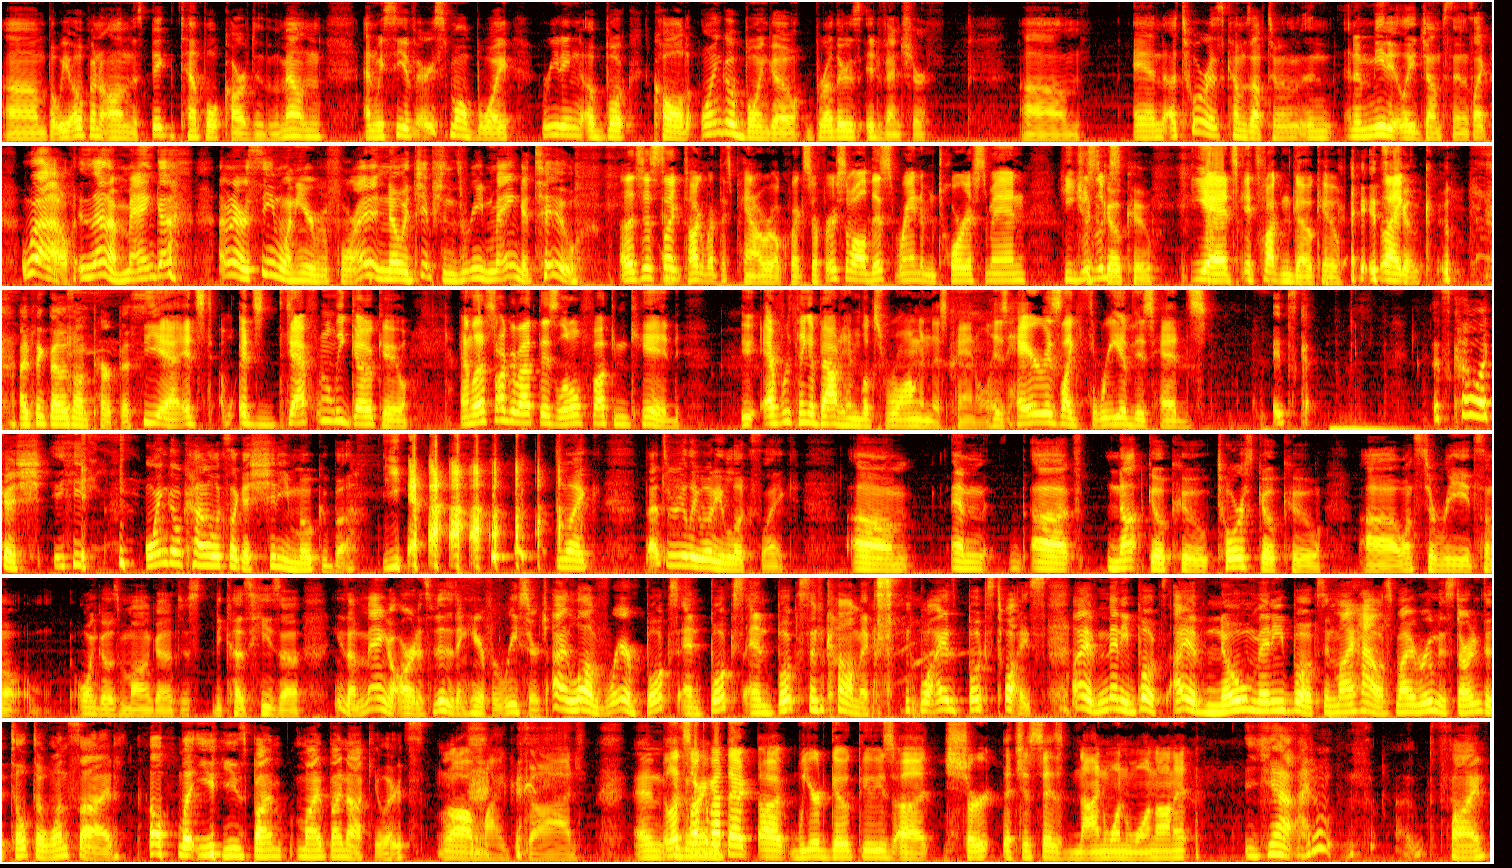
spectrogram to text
Um, but we open on this big temple carved into the mountain, and we see a very small boy reading a book called Oingo Boingo Brothers Adventure. Um, and a tourist comes up to him and, and immediately jumps in. It's like, wow, is that a manga? I've never seen one here before. I didn't know Egyptians read manga too. Let's just like talk about this panel real quick. So first of all, this random tourist man, he just It's looks Goku. Yeah, it's it's fucking Goku. It's like Goku. I think that was on purpose. yeah, it's it's definitely Goku. And let's talk about this little fucking kid. Everything about him looks wrong in this panel. His hair is like three of his heads. It's it's kind of like a sh- he Oingo kind of looks like a shitty Mokuba. Yeah. like that's really what he looks like um and uh not goku tourist goku uh wants to read some of oingo's manga just because he's a he's a manga artist visiting here for research i love rare books and books and books and comics why is books twice i have many books i have no many books in my house my room is starting to tilt to one side i'll let you use by my binoculars oh my god. And Let's talk about a- that uh, weird Goku's uh, shirt that just says 911 on it. Yeah, I don't. Fine.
